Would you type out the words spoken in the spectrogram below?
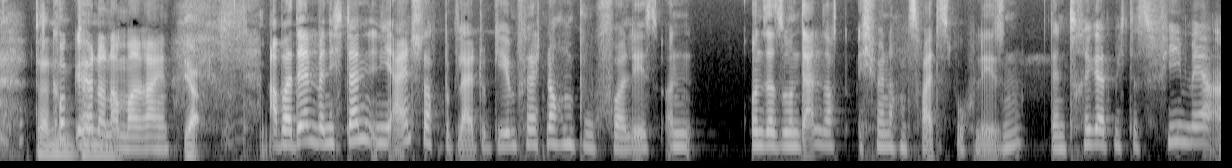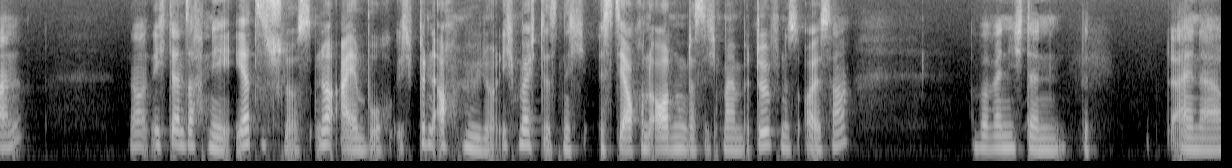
dann, Guck, hör da noch mal rein. Ja. Aber dann, wenn ich dann in die Einschlafbegleitung gehe und vielleicht noch ein Buch vorlese und unser Sohn dann sagt, ich will noch ein zweites Buch lesen, dann triggert mich das viel mehr an. Ne, Und ich dann sage, nee, jetzt ist Schluss, nur ein Buch. Ich bin auch müde und ich möchte es nicht. Ist ja auch in Ordnung, dass ich mein Bedürfnis äußere. Aber wenn ich dann einer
